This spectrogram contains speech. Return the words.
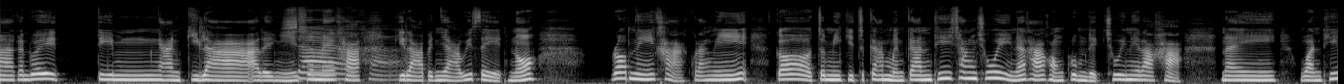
มากันด้วยทีมงานกีฬาอะไรอย่างนี้ใช่ไหมคะ กีฬาเป็นยาวิเศษเนาะ รอบนี้ค่ะ ครั้งนี้ก็จะมีกิจกรรมเหมือนกันที่ช่างช่วยนะคะ ของกลุ่มเด็กช่วยนี่แหละค่ะ ในวันที่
